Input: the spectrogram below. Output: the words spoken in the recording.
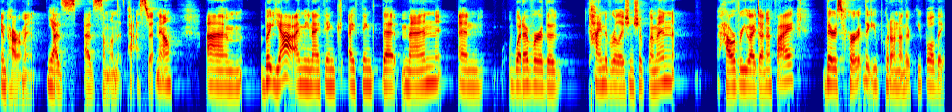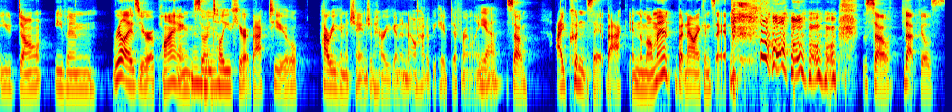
empowerment Yeah. as as someone that's past it now um but yeah i mean i think i think that men and whatever the kind of relationship women however you identify there's hurt that you put on other people that you don't even realize you're applying so Mhm. until you hear it back to you how are you going to change and how are you going to know how to behave differently Yeah. so I couldn't say it back in the moment, but now I can say it. so that feels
